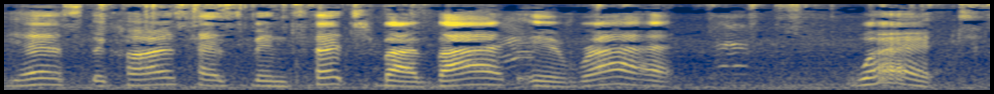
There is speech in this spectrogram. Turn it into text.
Yes, the cars has been touched by Vibe and Ride. What?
